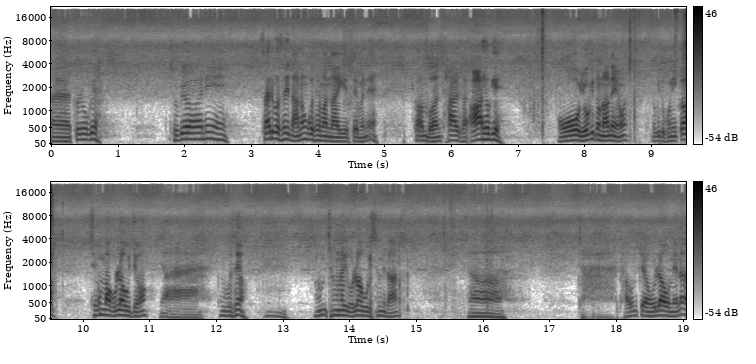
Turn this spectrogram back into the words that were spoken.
예, 또 요게 주변이 쌀이버섯이 나는 곳에만 나기 때문에 또 한번 살살 아 여기 오 여기도 나네요. 여기도 보니까 지금 막 올라오죠. 야 여기 보세요. 엄청나게 올라오고 있습니다. 자, 자 다음 주에 올라오면은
